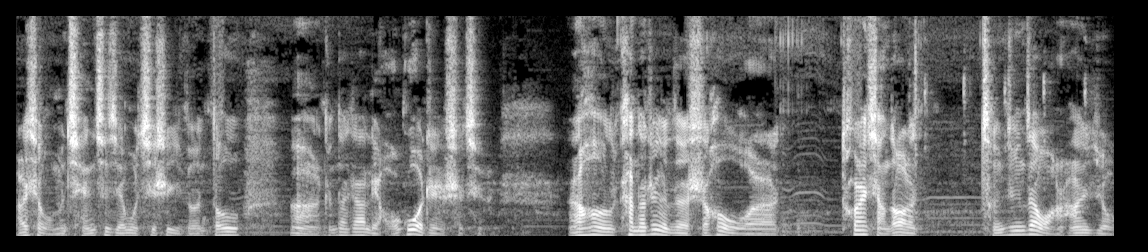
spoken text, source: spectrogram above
而且我们前期节目其实已经都，嗯、跟大家聊过这件事情。然后看到这个的时候，我突然想到了，曾经在网上有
